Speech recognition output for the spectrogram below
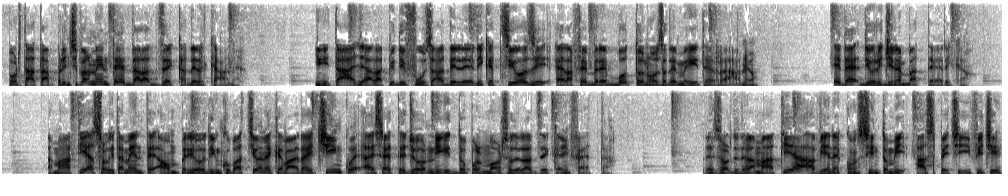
portata principalmente dalla zecca del cane. In Italia la più diffusa delle rickettsiosi è la febbre bottonosa del Mediterraneo ed è di origine batterica. La malattia solitamente ha un periodo di incubazione che va dai 5 ai 7 giorni dopo il morso della zecca infetta. L'esordio della malattia avviene con sintomi aspecifici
